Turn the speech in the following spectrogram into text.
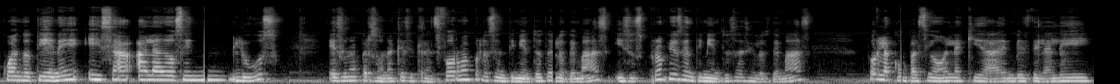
Cuando tiene esa ala 2 en luz, es una persona que se transforma por los sentimientos de los demás y sus propios sentimientos hacia los demás, por la compasión, la equidad en vez de la ley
